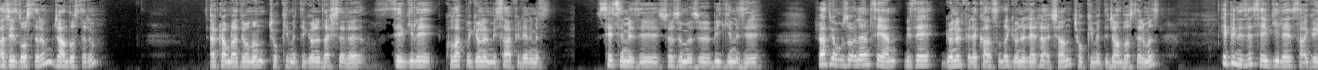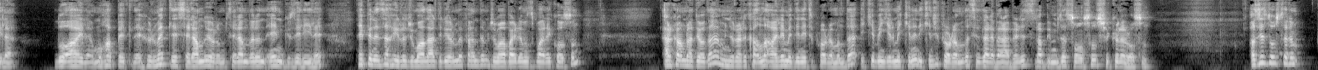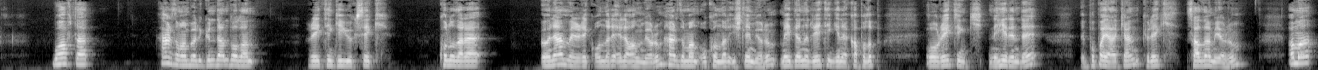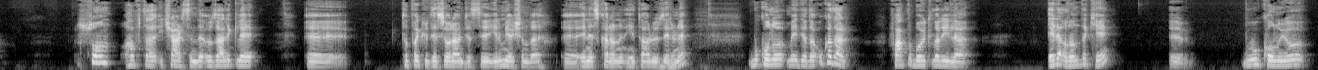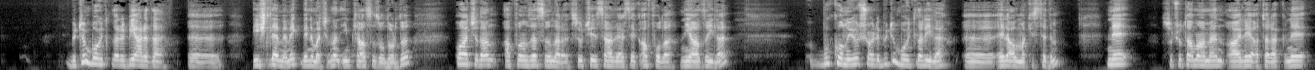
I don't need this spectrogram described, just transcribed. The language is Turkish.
Aziz dostlarım, can dostlarım, Erkam Radyo'nun çok kıymetli gönüldaşları, sevgili kulak ve gönül misafirlerimiz, sesimizi, sözümüzü, bilgimizi, radyomuzu önemseyen, bize gönül frekansında gönülleri açan çok kıymetli can dostlarımız, hepinize sevgiyle, saygıyla, duayla, muhabbetle, hürmetle selamlıyorum. Selamların en güzeliyle. Hepinize hayırlı cumalar diliyorum efendim. Cuma bayramımız mübarek olsun. Erkam Radyo'da Münir Arıkan'la Aile Medeniyeti programında 2022'nin ikinci programında sizlerle beraberiz. Rabbimize sonsuz şükürler olsun. Aziz dostlarım, bu hafta her zaman böyle gündemde olan reytingi yüksek konulara önem vererek onları ele almıyorum. Her zaman o konuları işlemiyorum. Medyanın reytingine kapılıp o reyting nehirinde e, pupa yerken kürek sallamıyorum. Ama son hafta içerisinde özellikle e, tıp fakültesi öğrencisi 20 yaşında e, Enes Kara'nın intiharı üzerine bu konu medyada o kadar farklı boyutlarıyla ele alındı ki e, bu konuyu bütün boyutları bir arada e, işlememek benim açımdan imkansız olurdu. O açıdan affınıza sığınarak, sürçülisan edersek affola niyazıyla bu konuyu şöyle bütün boyutlarıyla e, ele almak istedim. Ne suçu tamamen aileye atarak, ne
